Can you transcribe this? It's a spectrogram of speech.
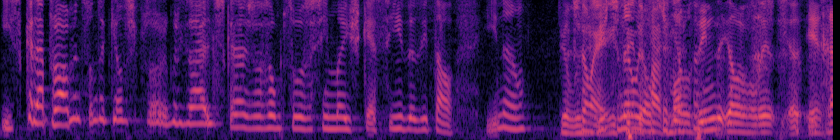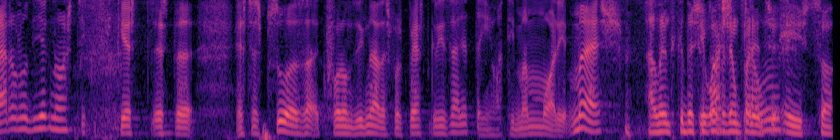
e se calhar provavelmente são daqueles pessoas grisalhos, se calhar já são pessoas assim meio esquecidas e tal. E não. Pelos então vistos, é, não, eles, eles, ainda, eles, erraram no diagnóstico, porque este, esta, estas pessoas que foram designadas por peste grisalha têm ótima memória. Mas. Além de que deixa-me fazer um parênteses, uns... é isto só.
